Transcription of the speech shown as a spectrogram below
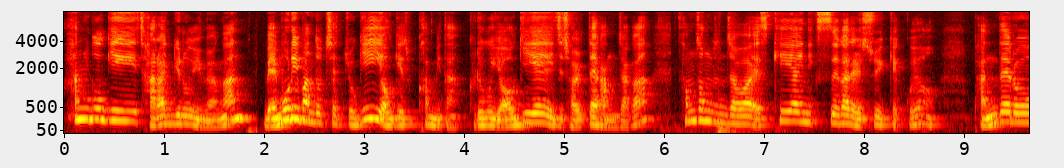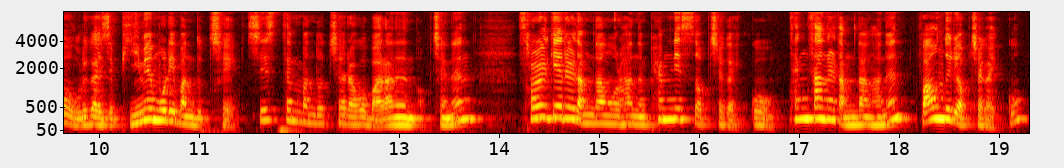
한국이 잘하기로 유명한 메모리 반도체 쪽이 여기에 속합니다. 그리고 여기에 이제 절대 강자가 삼성전자와 SK하이닉스가 될 수 있겠고요. 반대로 우리가 이제 비메모리 반도체, 시스템 반도체라고 말하는 업체는 설계를 담당으로 하는 팹리스 업체가 있고 생산을 담당하는 파운드리 업체가 있고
